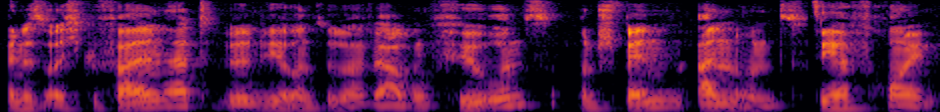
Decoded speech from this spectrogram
wenn es euch gefallen hat, würden wir uns über Werbung für uns und Spenden an uns sehr freuen.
